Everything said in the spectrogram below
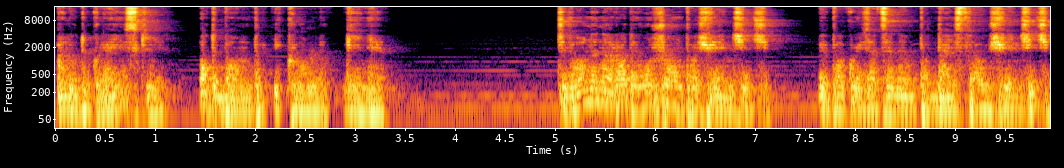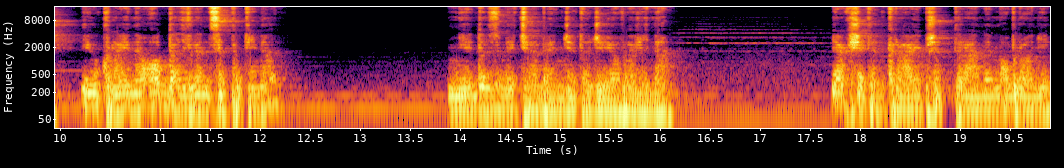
a lud ukraiński od bomb i kul ginie. Czy wolne narody muszą poświęcić, by pokój za cenę poddaństwa uświęcić i Ukrainę oddać w ręce Putina? Nie do zmycia będzie to dziejowa wina. Jak się ten kraj przed tyranem obroni,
